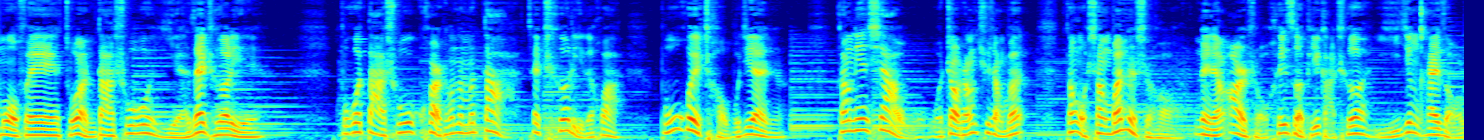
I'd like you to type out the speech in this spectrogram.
莫非昨晚大叔也在车里？不过大叔块头那么大，在车里的话不会瞅不见呀。当天下午，我照常去上班。当我上班的时候，那辆二手黑色皮卡车已经开走了。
